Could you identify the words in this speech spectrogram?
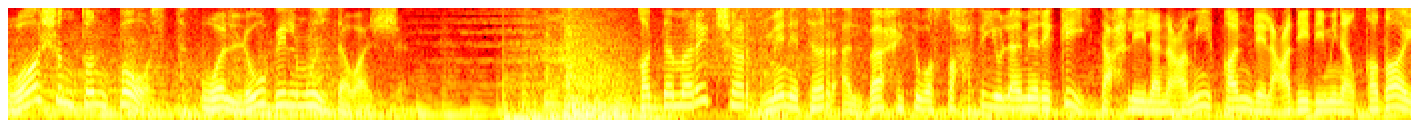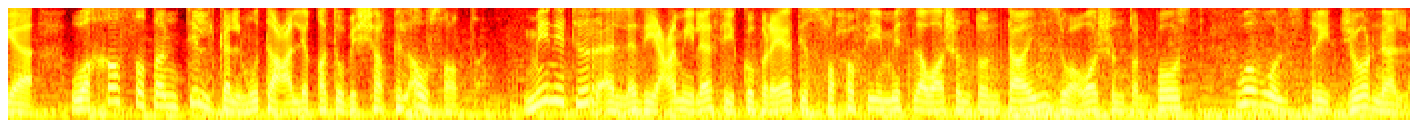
واشنطن بوست واللوب المزدوج قدم ريتشارد مينيتر الباحث والصحفي الأمريكي تحليلا عميقا للعديد من القضايا وخاصة تلك المتعلقة بالشرق الأوسط. مينيتر الذي عمل في كبريات الصحف مثل واشنطن تايمز وواشنطن بوست وول ستريت جورنال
